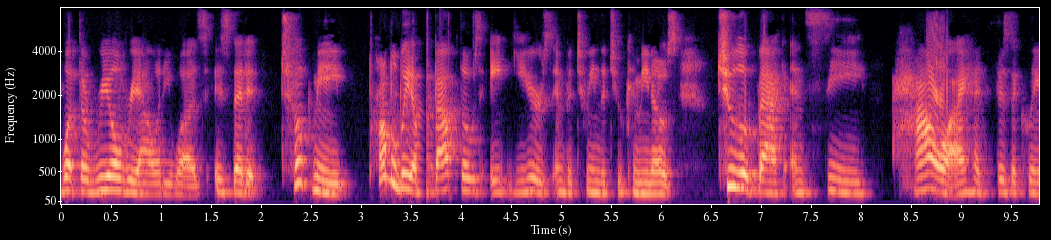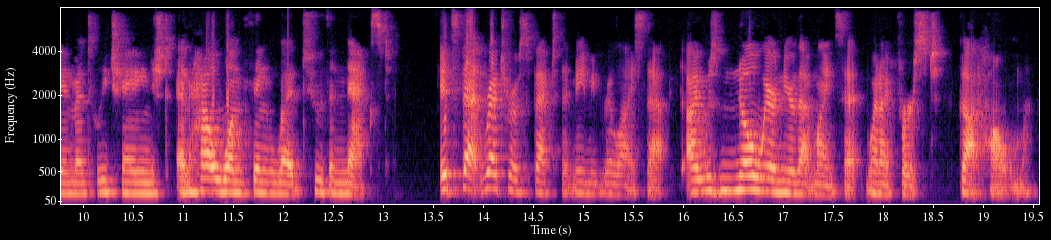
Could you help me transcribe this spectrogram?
what the real reality was is that it took me probably about those eight years in between the two Caminos to look back and see how I had physically and mentally changed and how one thing led to the next. It's that retrospect that made me realize that. I was nowhere near that mindset when I first got home.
